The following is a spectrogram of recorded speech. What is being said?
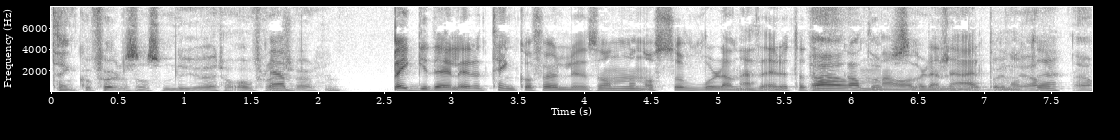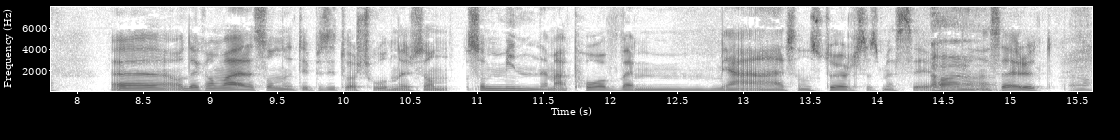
tenke og føle sånn som du gjør overfor deg sjøl. Begge deler. Tenke og føle sånn, men også hvordan jeg ser ut. At jeg skammer meg over den jeg er, på en måte. Ja, Eh, og det kan være sånne type situasjoner sånn, som minner meg på hvem jeg er sånn størrelsesmessig, Ja, ja, hvordan jeg ser ut. Ja.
